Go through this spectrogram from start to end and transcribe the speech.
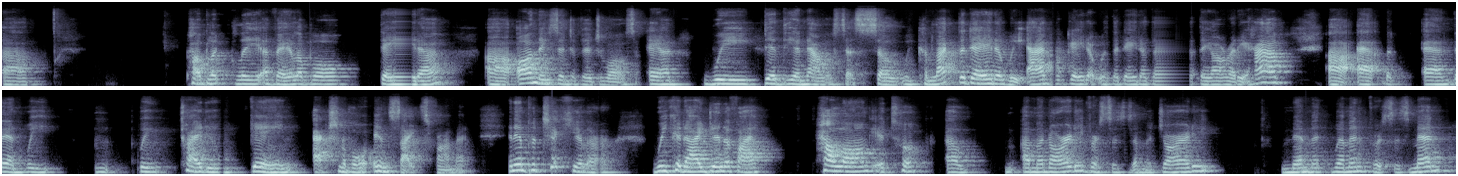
uh, publicly available data uh, on these individuals and we did the analysis. So we collect the data, we aggregate it with the data that, that they already have, uh, at, and then we we try to gain actionable insights from it. And in particular, we could identify how long it took a, a minority versus a majority, men, women versus men,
